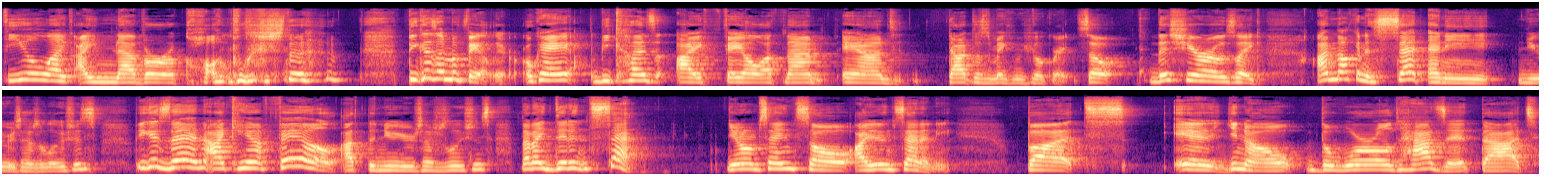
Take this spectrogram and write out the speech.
feel like I never accomplish them because I'm a failure, okay? Because I fail at them and that doesn't make me feel great. So this year I was like, I'm not going to set any New Year's resolutions because then I can't fail at the New Year's resolutions that I didn't set. You know what I'm saying? So I didn't set any. But, it, you know, the world has it that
